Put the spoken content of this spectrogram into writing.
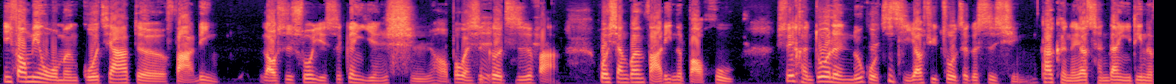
一方面，我们国家的法令，老实说也是更严实哈，不管是是各资法或相关法令的保护，所以很多人如果自己要去做这个事情，他可能要承担一定的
